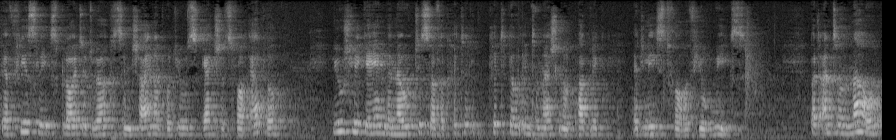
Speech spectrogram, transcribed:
where fiercely exploited workers in China produce gadgets for Apple, usually gain the notice of a criti critical international public at least for a few weeks. But until now,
